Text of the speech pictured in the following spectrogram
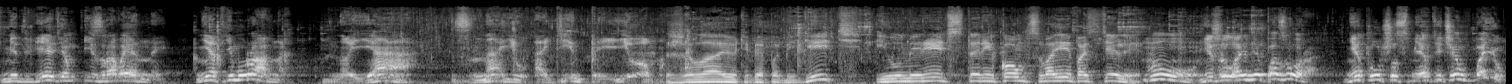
Медведем из Равенны. Нет ему равных. Но я знаю один прием. Желаю тебе победить и умереть стариком в своей постели. Ну, не желай мне позора. Нет лучше смерти, чем в бою.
